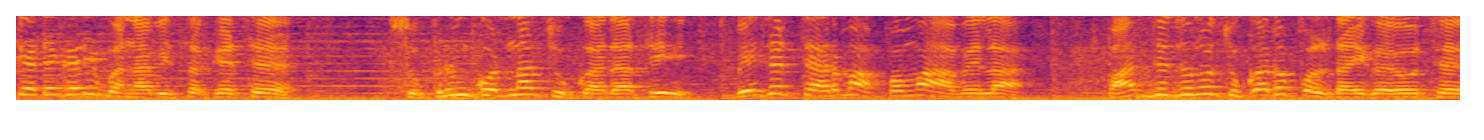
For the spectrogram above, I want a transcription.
કેટેગરી બનાવી શકે છે. સુપ્રીમ કોર્ટના ચુકાદાથી બે હજાર ચારમાં આપવામાં આવેલા પાંચ જજોનો ચુકાદો પલટાઈ ગયો છે.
